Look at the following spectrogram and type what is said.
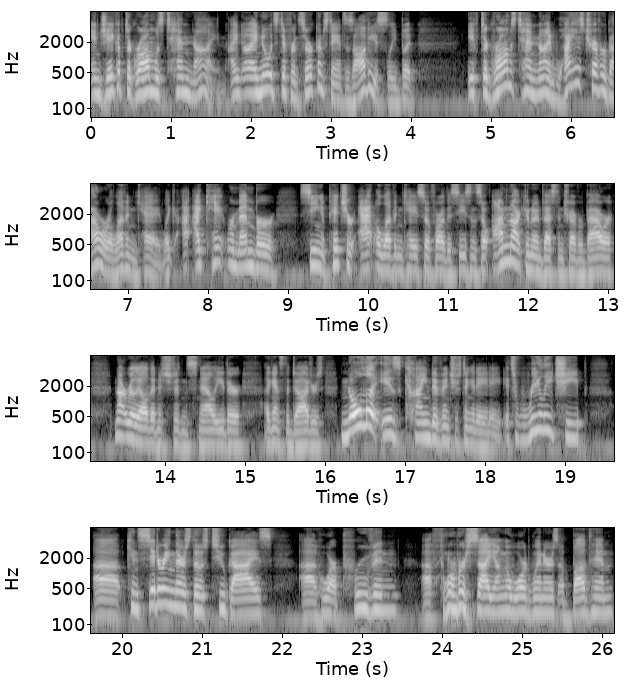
and Jacob DeGrom was 10 9. I, I know it's different circumstances, obviously, but if DeGrom's 10 9, why is Trevor Bauer 11K? Like, I, I can't remember seeing a pitcher at 11K so far this season. So I'm not going to invest in Trevor Bauer. Not really all that interested in Snell either against the Dodgers. Nola is kind of interesting at 8 8. It's really cheap, uh, considering there's those two guys uh, who are proven uh, former Cy Young Award winners above him.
